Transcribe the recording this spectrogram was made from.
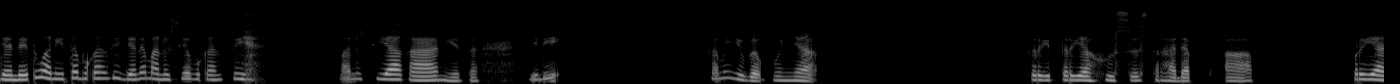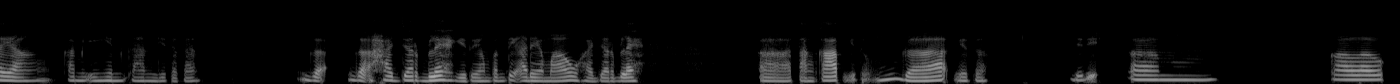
janda itu wanita bukan sih? Janda manusia bukan sih? Manusia kan gitu. Jadi kami juga punya kriteria khusus terhadap uh, pria yang kami inginkan gitu kan nggak nggak hajar bleh gitu yang penting ada yang mau hajar bleh uh, tangkap gitu. Enggak gitu. Jadi um, kalau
